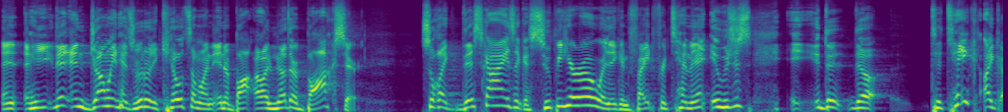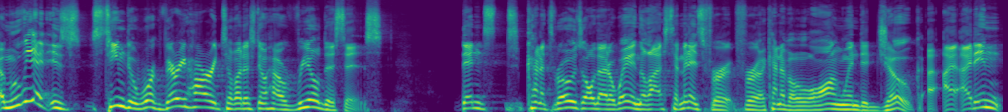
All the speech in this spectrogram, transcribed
And he and John Wayne has literally killed someone in a bo- another boxer. So like this guy is like a superhero where they can fight for 10 minutes. It was just it, the the to take like a movie that is seemed to work very hard to let us know how real this is. Then kind of throws all that away in the last 10 minutes for for a kind of a long-winded joke. I, I didn't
